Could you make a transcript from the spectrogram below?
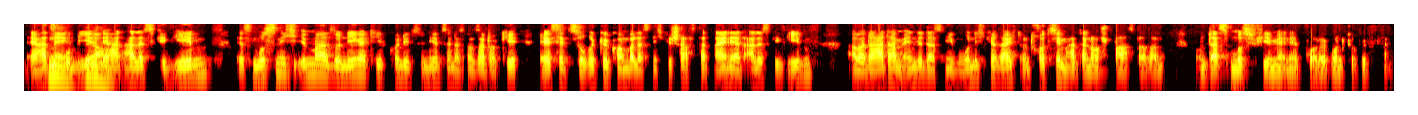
Er hat es nee, probiert, genau. er hat alles gegeben. Es muss nicht immer so negativ konditioniert sein, dass man sagt, okay, er ist jetzt zurückgekommen, weil er es nicht geschafft hat. Nein, er hat alles gegeben, aber da hat am Ende das Niveau nicht gereicht und trotzdem hat er noch Spaß daran. Und das muss viel mehr in den Vordergrund gerückt werden.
